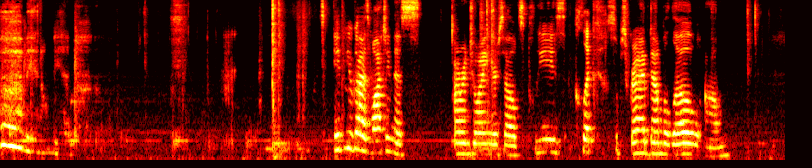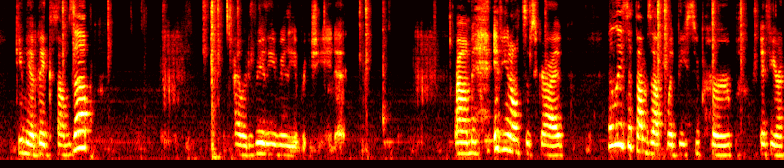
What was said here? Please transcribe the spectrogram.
Oh man, oh man. If you guys watching this are enjoying yourselves, please click subscribe down below. Um, give me a big thumbs up. I would really, really appreciate it. Um, if you don't subscribe, at least a thumbs up would be superb if you're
